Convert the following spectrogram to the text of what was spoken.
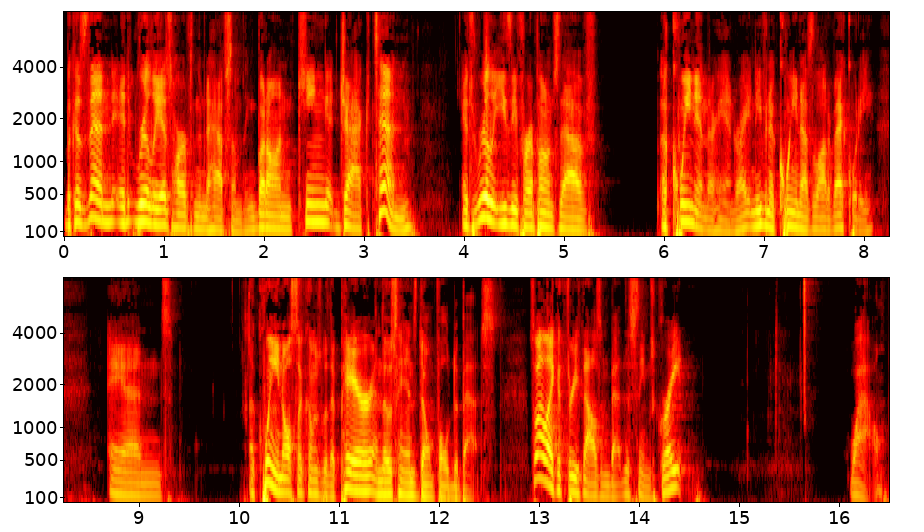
because then it really is hard for them to have something. But on King Jack ten, it's really easy for opponents to have a queen in their hand, right? And even a queen has a lot of equity, and a queen also comes with a pair, and those hands don't fold to bets. So I like a three thousand bet. This seems great. Wow.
